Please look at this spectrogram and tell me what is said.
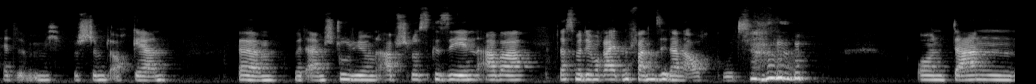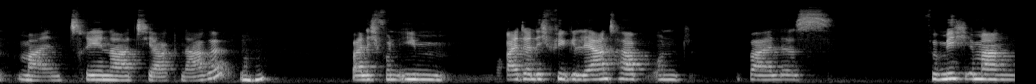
hätte mich bestimmt auch gern ähm, mit einem Studiumabschluss gesehen, aber das mit dem Reiten fanden sie dann auch gut. Und dann mein Trainer Tiag Nagel, mhm. weil ich von ihm reiterlich viel gelernt habe und weil es für mich immer ein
